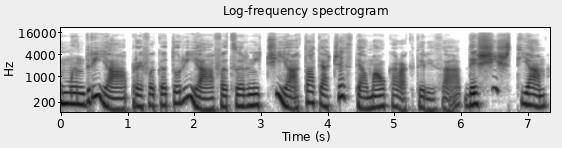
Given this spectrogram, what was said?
mândria, prefăcătoria, fățărnicia, toate acestea m-au caracterizat, deși știam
